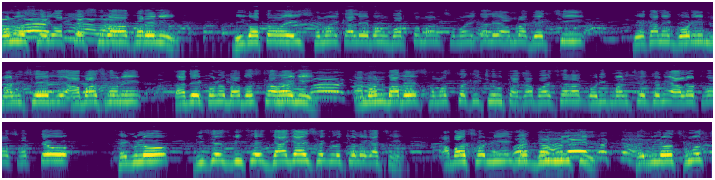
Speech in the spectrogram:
কোনো সেই অর্থে সুরাহা করেনি। বিগত এই সময়কালে এবং বর্তমান সময়কালে আমরা দেখছি যেখানে গরিব মানুষের যে আবাসনে তাদের কোনো ব্যবস্থা হয়নি। এমনভাবে সমস্ত কিছু টাকা পয়সা গরিব মানুষের জন্য অ্যালট হওয়া সত্ত্বেও সেগুলো বিশেষ বিশেষ জায়গায় সেগুলো চলে গেছে। আবাসন নিয়ে যে দুর্নীতি, সেগুলো সমস্ত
